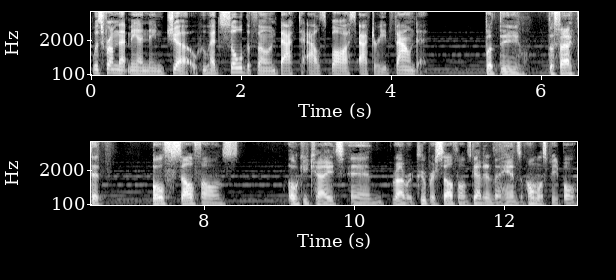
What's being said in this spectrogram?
was from that man named Joe, who had sold the phone back to Al's boss after he'd found it. But the the fact that both cell phones, Oakey Kite's and Robert Cooper's cell phones, got into the hands of homeless people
